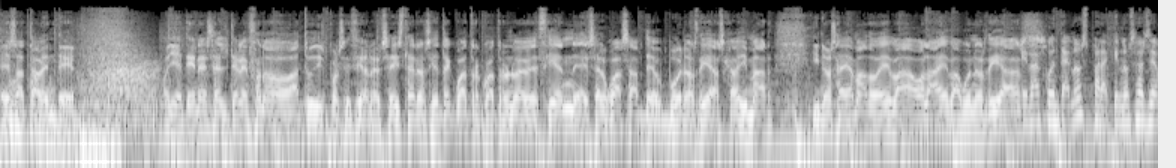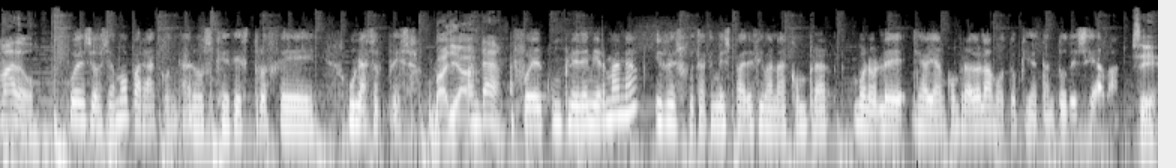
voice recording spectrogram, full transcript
Exactamente. Oye, tienes el teléfono a tu disposición, el 607-449-100, es el WhatsApp de Buenos Días, Javimar, y nos ha llamado Eva. Hola Eva, buenos días. Eva, cuéntanos, ¿para qué nos has llamado? Pues os llamo para contaros que destrocé una sorpresa. Vaya. Fue el cumple de mi hermana y resulta que mis padres le iban a comprar, bueno, le, le habían comprado la moto que ella tanto deseaba. Sí.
